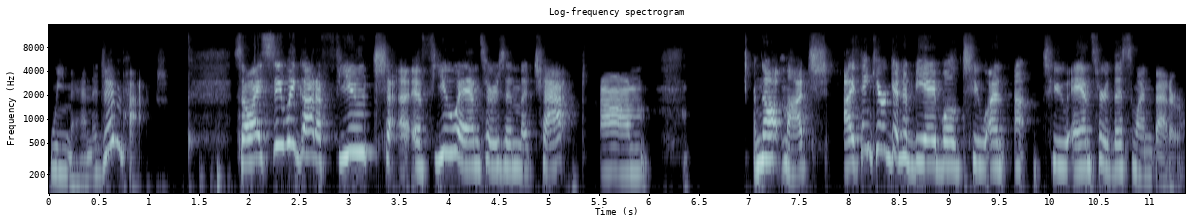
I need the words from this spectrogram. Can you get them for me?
we manage impact. So I see we got a few a few answers in the chat. Um, not much. I think you're going to be able to uh, to answer this one better.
